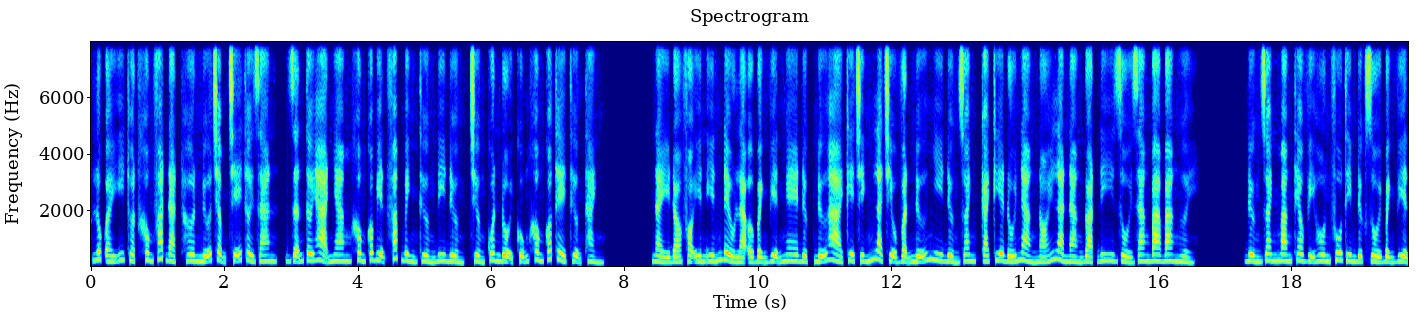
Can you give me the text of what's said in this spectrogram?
lúc ấy y thuật không phát đạt hơn nữa chậm trễ thời gian, dẫn tới Hạ Nham không có biện pháp bình thường đi đường, trường quân đội cũng không có thể thượng thành. Này đó Phó Yến Yến đều là ở bệnh viện nghe được nữ hài kia chính là triệu vận nữ nhi đường doanh, cái kia đối nàng nói là nàng đoạt đi rồi giang ba ba người. Đường doanh mang theo vị hôn phu tìm được rồi bệnh viện,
